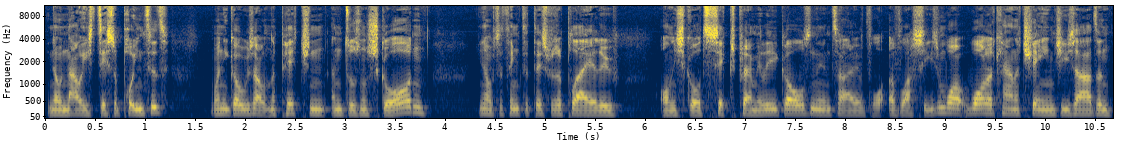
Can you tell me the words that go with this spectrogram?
you know, now he's disappointed when he goes out on the pitch and, and doesn't score. And, you know, to think that this was a player who only scored six Premier League goals in the entire of, of last season, what, what a kind of change he's had and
